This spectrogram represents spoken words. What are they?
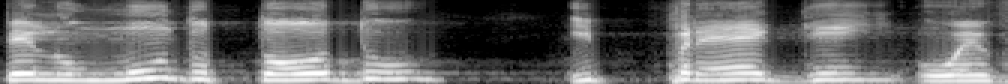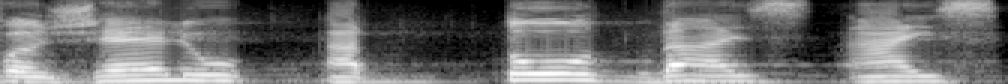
pelo mundo todo e preguem o evangelho a todas as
